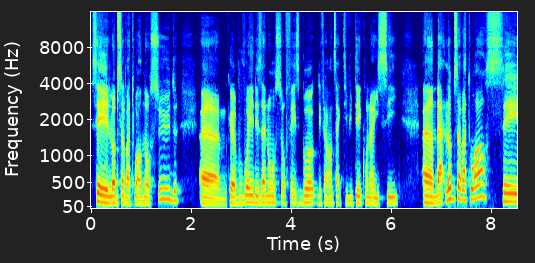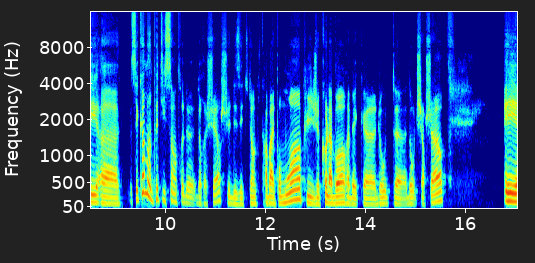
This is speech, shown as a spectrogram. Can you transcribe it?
C'est l'Observatoire Nord-Sud, que vous voyez des annonces sur Facebook, différentes activités qu'on a ici. Ben, l'Observatoire, c'est c'est comme un petit centre de, de recherche. J'ai des étudiants qui travaillent pour moi, puis je collabore avec d'autres d'autres chercheurs. Et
